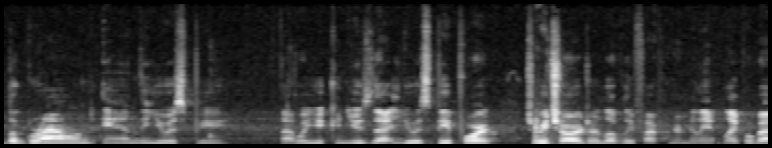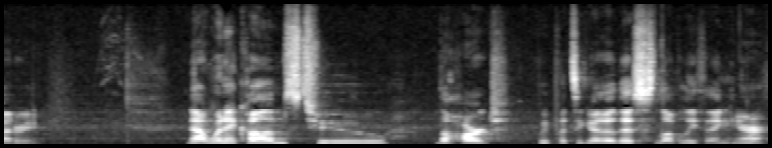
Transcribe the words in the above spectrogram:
the ground, and the USB. That way you can use that USB port to recharge our lovely 500 milliamp LiPo battery. Now, when it comes to the heart, we put together this lovely thing here.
